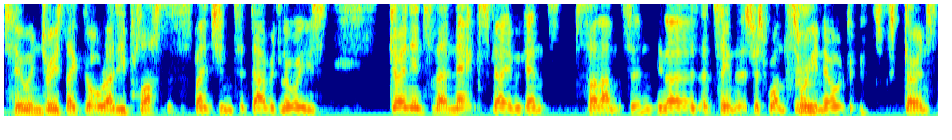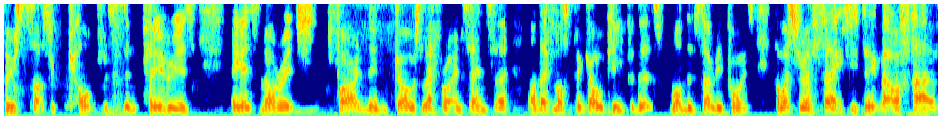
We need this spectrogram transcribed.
two injuries they've got already, plus the suspension to David Luiz going into their next game against Southampton, you know, a team that's just won 3 0, mm. going through such a confident period against Norwich, firing in goals left, right, and centre. Oh, they've lost the goalkeeper that's won them so many points. How much of an effect do you think that will have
